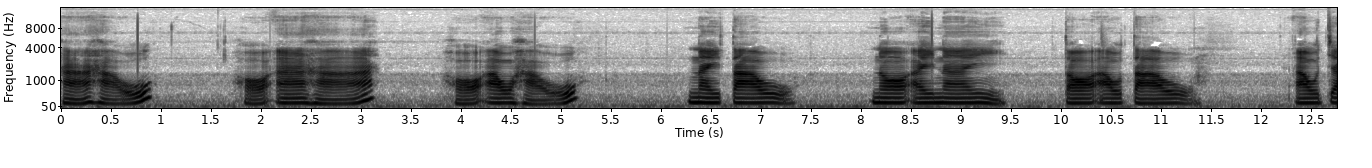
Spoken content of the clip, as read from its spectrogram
หาเหา หออาหา หอเอาเหา ในเตา นอไอใน ตอเอาเตา เอาใจ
